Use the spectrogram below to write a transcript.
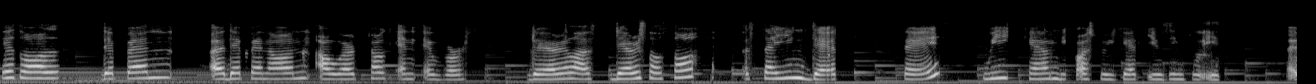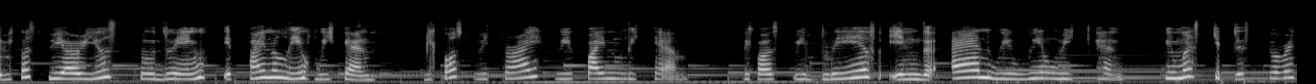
It all depend uh, depend on our talk and efforts. There is there is also a saying that says we can because we get using to it. Uh, because we are used to doing it, finally we can. Because we try, we finally can. Because we believe in the end, we will, we can. We must keep the spirit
